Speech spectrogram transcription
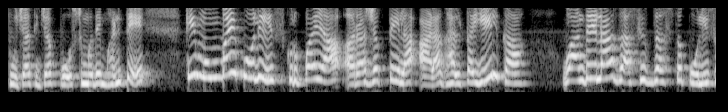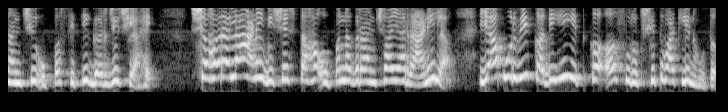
पूजा तिच्या पोस्टमध्ये म्हणते की मुंबई पोलीस कृपया अराजकतेला आळा घालता येईल का? वांद्रेला जास्तीत जास्त पोलिसांची उपस्थिती गरजेची आहे. शहराला आणि विशेषतः उपनगरांच्या या राणीला यापूर्वी कधीही इतकं असुरक्षित वाटले नव्हतं.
